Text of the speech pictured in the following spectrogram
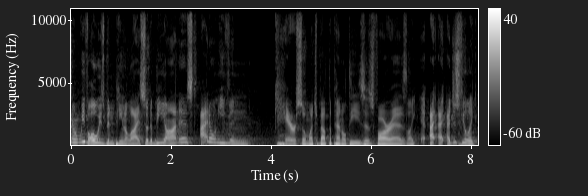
Listen, we've always been penalized. So to be honest, I don't even care so much about the penalties as far as like I, I, I just feel like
